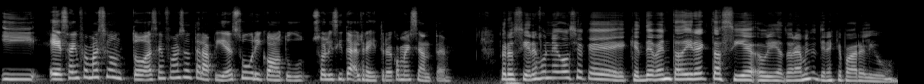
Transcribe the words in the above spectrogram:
Y esa información, toda esa información te la pide Suri cuando tú solicitas el registro de comerciante. Pero si eres un negocio que, es de venta directa, sí, obligatoriamente tienes que pagar el IBU.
